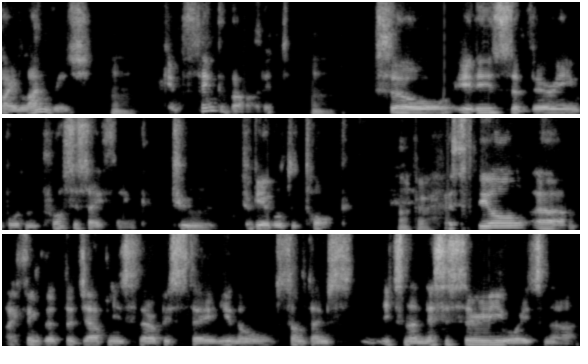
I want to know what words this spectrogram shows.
by language, mm. you can think about it. Mm. So it is a very important process, I think, to mm. to be able to talk. Okay. Still, um, I think that the Japanese therapists say, you know, sometimes it's not necessary or it's not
